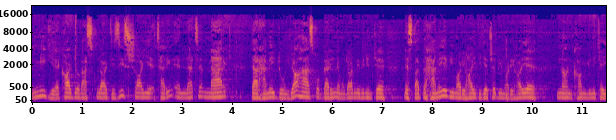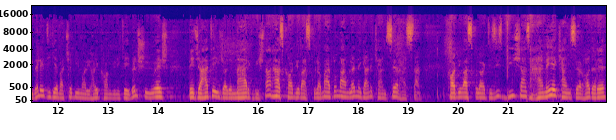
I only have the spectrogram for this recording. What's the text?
می‌گیره. کاردیوواسکولار دیزیز شایع ترین علت مرگ در همه دنیا هست. خب در این نمودار می‌بینیم که نسبت به همه بیماری های دیگه چه بیماری های non-communicable دیگه و چه بیماری های communicable شیوعش به جهت ایجاد مرگ بیشتر هست. cardiovascular مردم معمولا نگران cancer هستند cardiovascular disease بیش از همه cancer ها داره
